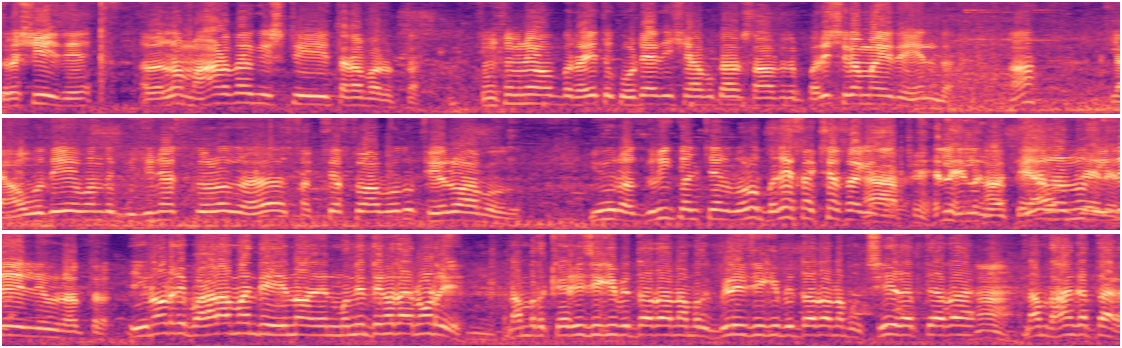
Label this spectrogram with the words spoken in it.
ಕೃಷಿ ಇದೆ. ಅವೆಲ್ಲ ಮಾಡಿದಾಗ ಇಷ್ಟು ಈ ಥರ ಬರುತ್ತೆ. ಸುಮ್ ಸುಮ್ಮನೆ ಒಬ್ಬ ರೈತ ಕೋಟ್ಯಾಧೀಶ ಆಗ್ಬೇಕಾದ್ರೆ ಸಾದ್ರ ಪರಿಶ್ರಮ ಇದೆ ಹಿಂದೆ. ಯಾವುದೇ ಒಂದು ಬಿಸ್ನೆಸ್ದೊಳಗೆ ಸಕ್ಸಸ್ ಆಗ್ಬೋದು ಫೇಲು ಆಗ್ಬೋದು. ಇವ್ರು ಅಗ್ರಿಕಲ್ಚರ್ಗಳು ಬರೇ ಸಕ್ಸಸ್ ಆಗಿದೆ ಇಲ್ಲ ಅನ್ನೋದು ಇವ್ರ ಹತ್ರ. ಈಗ ನೋಡ್ರಿ ಬಹಳ ಮಂದಿ ಇನ್ನು ಇನ್ ಮುಂದಿನ ತಿಂಗಳದಾಗ ನೋಡ್ರಿ ನಮ್ದು ಕರಿ ಜಿಗಿ ಬಿದ್ದದ ನಮ್ದು ಬಿಳಿ ಜಿಗಿ ಬಿದ್ದದ ನಮ್ದು ಸೀರ್ ಹತ್ತಿ ಅದ. ನಮ್ದು ಹಂಗತ್ತಾಗ.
